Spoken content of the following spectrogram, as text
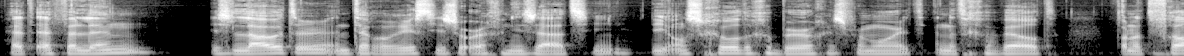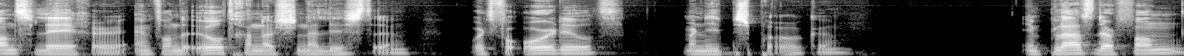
Het FLN is louter een terroristische organisatie die onschuldige burgers vermoordt en het geweld van het Franse leger en van de ultranationalisten wordt veroordeeld, maar niet besproken. In plaats daarvan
